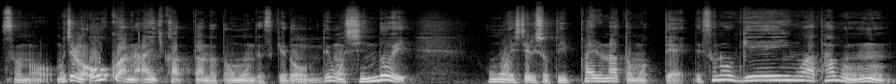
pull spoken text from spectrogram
その、もちろん多くはないかったんだと思うんですけど、でもしんどい思いしてる人っていっぱいいるなと思って、で、その原因は多分、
